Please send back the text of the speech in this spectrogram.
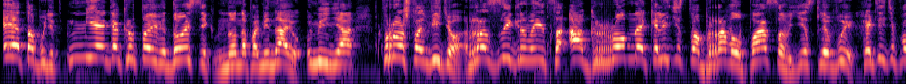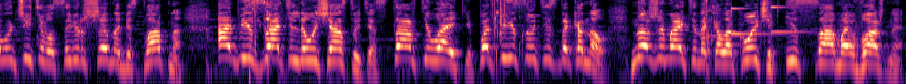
Это будет мега крутой видосик, но напоминаю, у меня в прошлом видео разыгрывается огромное количество Бравл Пассов, если если вы хотите получить его совершенно бесплатно, обязательно участвуйте, ставьте лайки, подписывайтесь на канал, нажимайте на колокольчик и самое важное,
